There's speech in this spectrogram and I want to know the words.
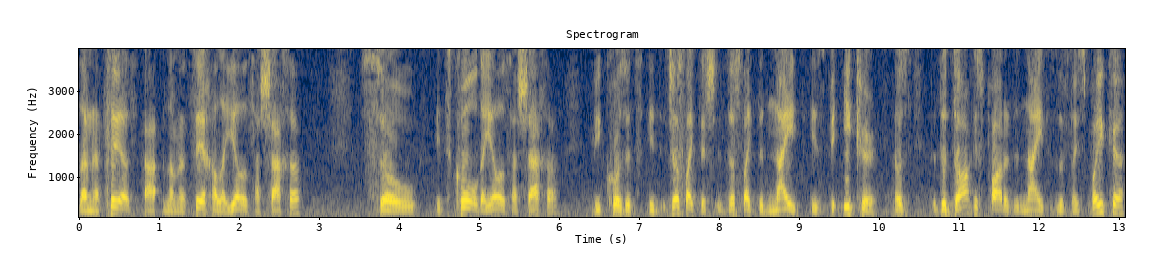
Lamnatzeach al Hashacha. So it's called Ayelas Hashacha because it's it, just like the just like the night is beikr. The darkest part of the night is lifnei spoika.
